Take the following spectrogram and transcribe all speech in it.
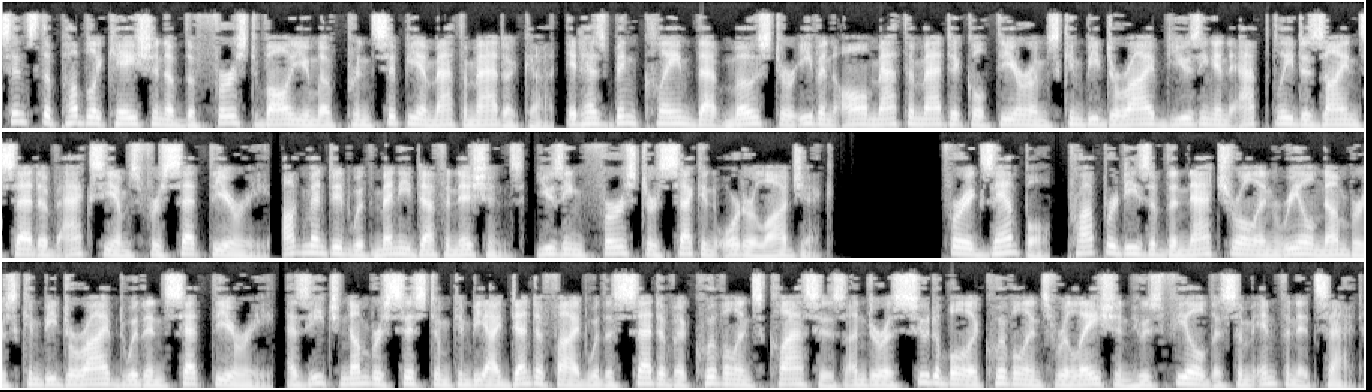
Since the publication of the first volume of Principia Mathematica, it has been claimed that most or even all mathematical theorems can be derived using an aptly designed set of axioms for set theory, augmented with many definitions, using first or second order logic. For example, properties of the natural and real numbers can be derived within set theory, as each number system can be identified with a set of equivalence classes under a suitable equivalence relation whose field is some infinite set.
